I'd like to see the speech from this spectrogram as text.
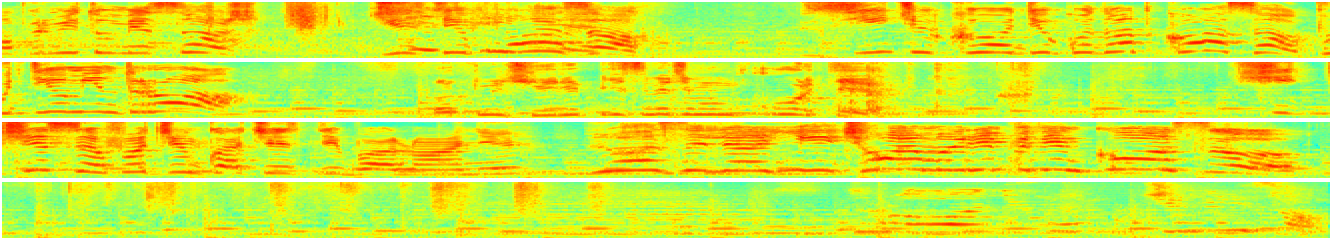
Am primit un mesaj. Ce este scrie? paza. Zice că a decodat casa. Putem intra. Atunci e repede să mergem în curte. Și ce să facem cu aceste baloane? Lasă-le aici, hai mai repede în casă! Ce Melisa?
